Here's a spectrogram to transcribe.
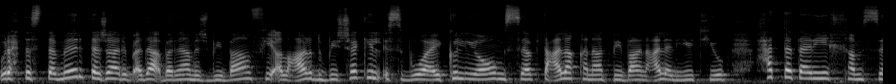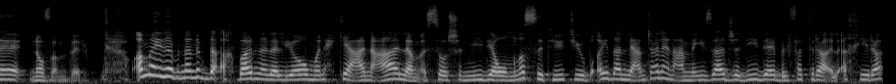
ورح تستمر تجارب أداء برنامج بيبان في العرض بشكل أسبوعي كل يوم سبت على قناة بيبان على اليوتيوب حتى تاريخ 5 نوفمبر. أما إذا بدنا نبدأ أخبارنا لليوم ونحكي عن عالم السوشيال ميديا ومنصة يوتيوب أيضا اللي عم تعلن عن ميزات جديدة بالفترة الأخيرة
